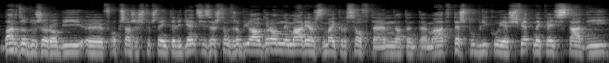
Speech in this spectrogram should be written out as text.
bardzo dużo robi y, w obszarze sztucznej inteligencji. Zresztą zrobiła ogromny mariaż z Microsoftem na ten temat. Też publikuje świetne case study,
